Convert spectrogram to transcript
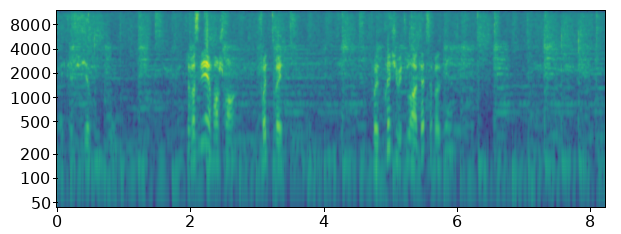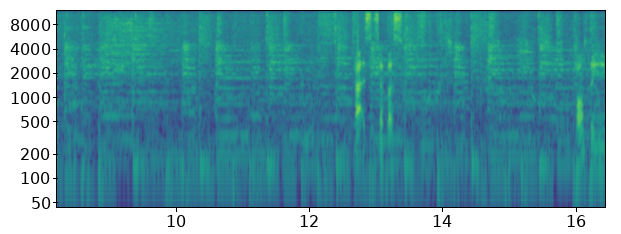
Avec le fusil à pompe. euh. Ça passe bien franchement. Faut être prêt. Faut être prêt, tu mets tout dans la tête, ça passe bien. Ah, ça, ça passe. Par contre, il-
